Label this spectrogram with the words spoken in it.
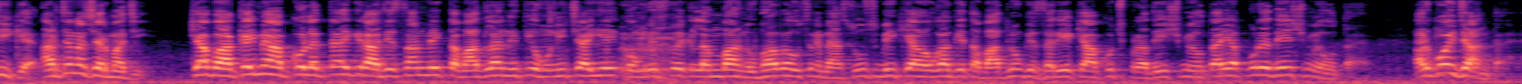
ठीक है अर्चना शर्मा जी। क्या वाकई में आपको लगता है कि राजस्थान में एक तबादला नीति होनी चाहिए? कांग्रेस को एक लंबा अनुभव है उसने महसूस भी किया होगा कि तबादलों के ज़रिए क्या कुछ प्रदेश में होता है या पूरे देश में होता है। हर कोई जानता है।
